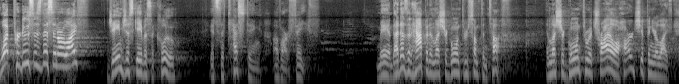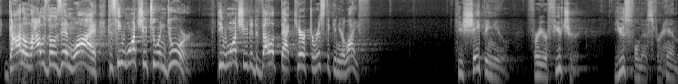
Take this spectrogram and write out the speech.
What produces this in our life? James just gave us a clue. It's the testing of our faith. Man, that doesn't happen unless you're going through something tough, unless you're going through a trial, a hardship in your life. God allows those in. Why? Because He wants you to endure, He wants you to develop that characteristic in your life. He's shaping you for your future usefulness for him.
